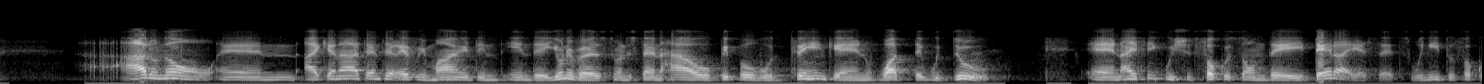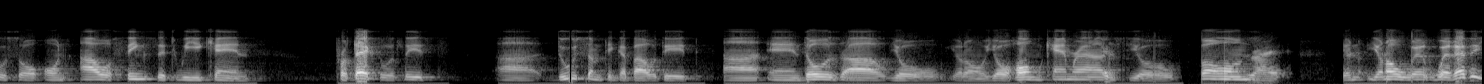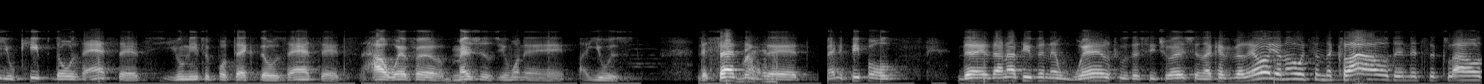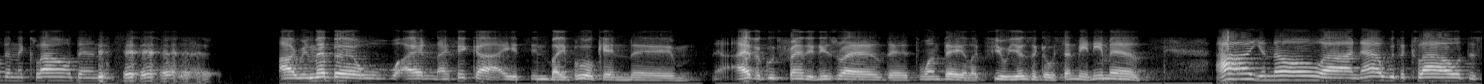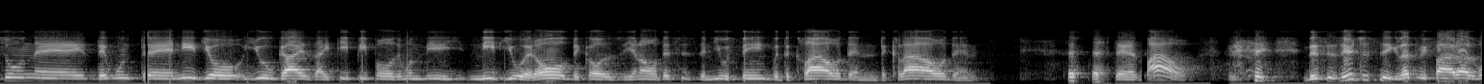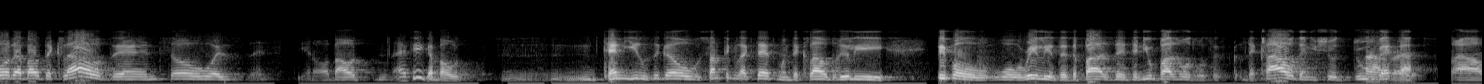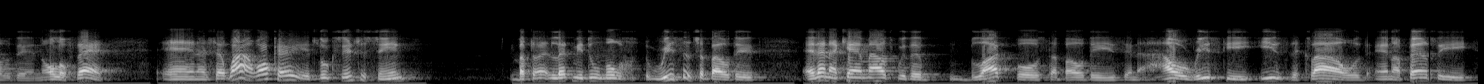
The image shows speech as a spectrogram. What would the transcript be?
I don't know, and I cannot enter every mind in in the universe to understand how people would think and what they would do. And I think we should focus on the data assets. We need to focus on our things that we can protect, or at least uh, do something about it. Uh, and those are your, you know, your home cameras, your phones, right you know, wherever you keep those assets, you need to protect those assets, however measures you want to use. The sad thing right. that many people, they, they're not even aware to the situation. Like everybody, oh, you know, it's in the cloud, and it's the cloud, and the cloud, and... I remember, and I think uh, it's in my book, and um, I have a good friend in Israel that one day, like a few years ago, sent me an email ah, you know, uh, now with the cloud, soon uh, they won't uh, need you, you guys, IT people, they won't need, need you at all because, you know, this is the new thing with the cloud and the cloud. And I said, wow, this is interesting. Let me find out what about the cloud. And so, was, you know, about, I think about mm, 10 years ago, something like that, when the cloud really people were really the the buzz the, the new buzzword was the, the cloud and you should do oh, backup right. cloud and all of that. And I said, wow, okay, it looks interesting, but uh, let me do more research about it. And then I came out with a blog post about this and how risky is the cloud. And apparently,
